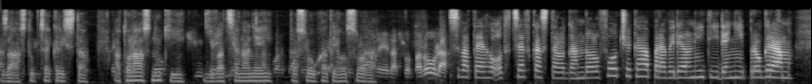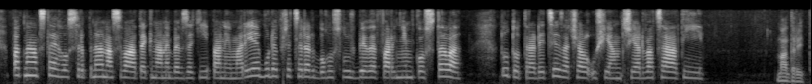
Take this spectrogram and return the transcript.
zástupce Krista. A to nás nutí dívat se na něj, poslouchat jeho slova. Svatého otce v Castel Gandolfo čeká pravidelný týdenní program. 15. srpna na svátek na nebevzetí Pany Marie bude předsedat bohoslužbě ve farním kostele. Tuto tradici začal už Jan 23. Madrid.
